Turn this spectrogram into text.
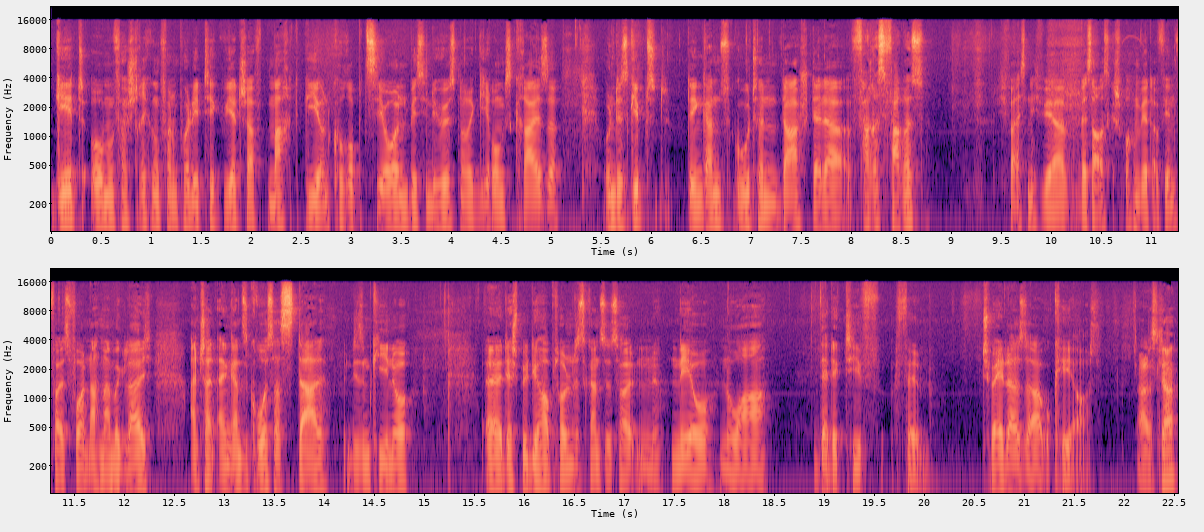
geht um Verstrickung von Politik, Wirtschaft, Macht, Gier und Korruption bis in die höchsten Regierungskreise. Und es gibt den ganz guten Darsteller Fares Fares. Ich weiß nicht, wer besser ausgesprochen wird, auf jeden Fall ist Vor- und Nachname gleich. Anscheinend ein ganz großer Star in diesem Kino. Äh, der spielt die Hauptrolle und das Ganze ist halt ein Neo-Noir-Detektivfilm. Trailer sah okay aus. Alles klar.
